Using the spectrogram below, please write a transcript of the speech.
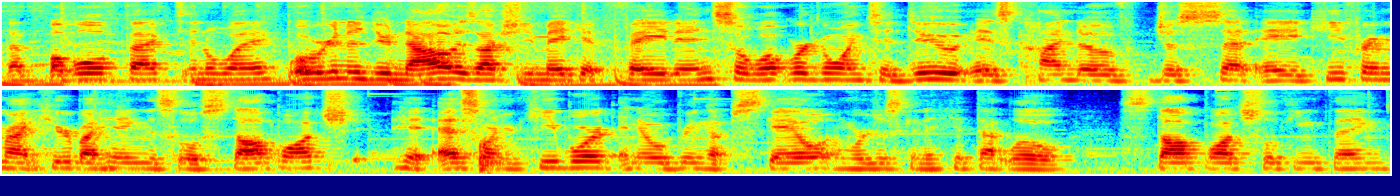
that bubble effect in a way. What we're to do now is actually make it fade in. So what we're going to do is kind of just set a keyframe right here by hitting this little stopwatch. Hit S on your keyboard and it will bring up scale and we're just to hit that little stopwatch looking thing.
